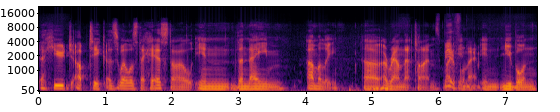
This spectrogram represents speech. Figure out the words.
a huge uptick as well as the hairstyle in the name Amelie uh, around that time. It's beautiful in, name. in newborn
